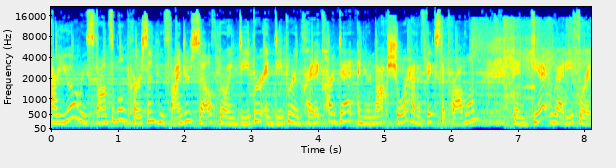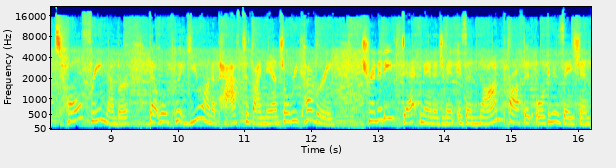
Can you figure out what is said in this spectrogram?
Are you a responsible person who finds yourself growing deeper and deeper in credit card debt and you're not sure how to fix the problem? Then get ready for a toll free number that will put you on a path to financial recovery. Trinity Debt Management is a nonprofit organization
